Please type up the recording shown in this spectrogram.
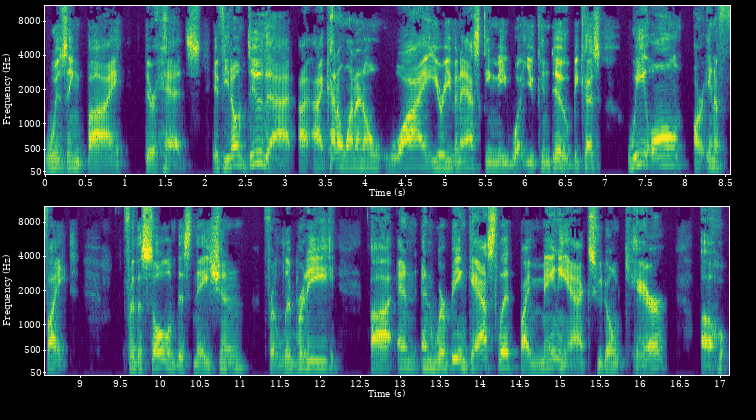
whizzing by their heads. If you don't do that, I, I kind of want to know why you're even asking me what you can do because we all are in a fight for the soul of this nation, for liberty, uh, and and we're being gaslit by maniacs who don't care, uh, who,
